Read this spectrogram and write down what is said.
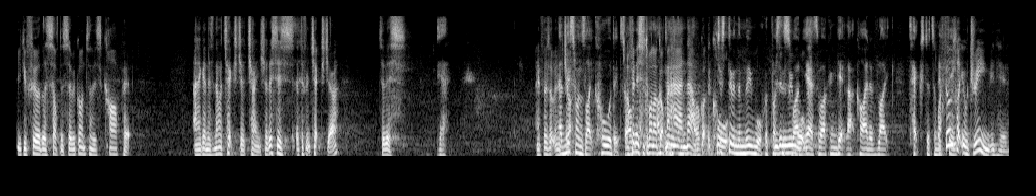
you can feel the softness. So we've gone to this carpet, and again, there's another texture change. So this is a different texture to this, Yeah. And it like we're in a And jar- this one's like corded. So I think this is the one I've I'm got in my doing hand now. I've got the cord. Just doing the moonwalk across You're doing this the one, moonwalk. yeah, so I can get that kind of like texture to my It feels feet. like your dream in here,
